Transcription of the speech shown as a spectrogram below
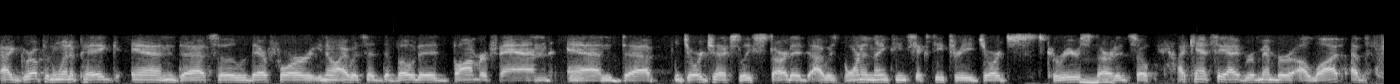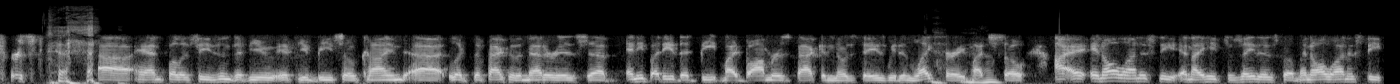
I grew up in Winnipeg, and uh, so therefore, you know, I was a devoted Bomber fan. And uh, George actually started. I was born in 1963. George's career mm-hmm. started. So I can't say I remember a lot of the first uh, handful of seasons. If you if you'd be so kind, uh, look, the fact of the matter is, uh, anybody that beat my Bombers back in those days, we didn't like very much. So I, in all honesty, and I hate to say this, but in all honesty.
